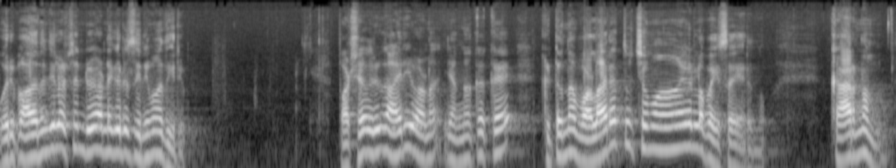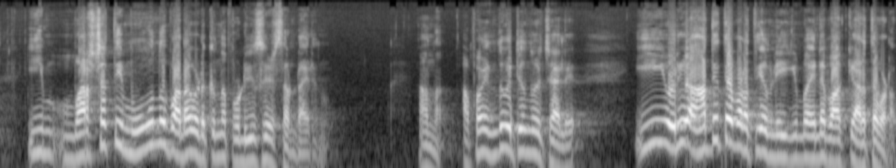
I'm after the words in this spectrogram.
ഒരു പതിനഞ്ച് ലക്ഷം രൂപ ഉണ്ടെങ്കിൽ ഒരു സിനിമ തീരും. പക്ഷേ ഒരു കാര്യമാണ് ഞങ്ങൾക്കൊക്കെ കിട്ടുന്ന വളരെ തുച്ഛമായുള്ള പൈസയായിരുന്നു. കാരണം ഈ വർഷത്തിൽ മൂന്ന് പടം എടുക്കുന്ന പ്രൊഡ്യൂസേഴ്സ് ഉണ്ടായിരുന്നു അന്ന്. അപ്പോൾ എന്ത് പറ്റുമെന്ന് വെച്ചാൽ ഈ ഒരു ആദ്യത്തെ പടത്തിൽ അഭിനയിക്കുമ്പോൾ അതിന്റെ ബാക്കി അടുത്ത പടം.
